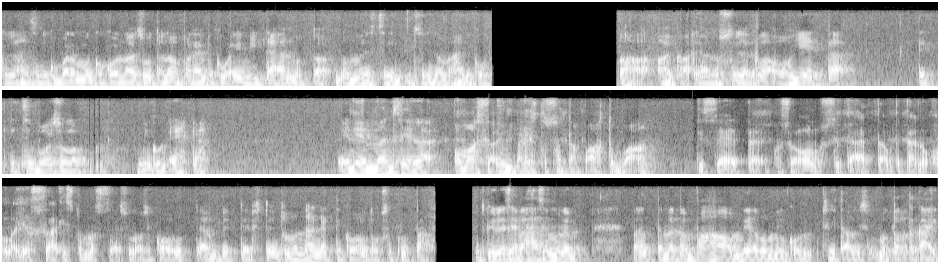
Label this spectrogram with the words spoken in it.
kyllähän se niin varmaan kokonaisuutena on parempi kuin ei mitään, mutta mun mielestä siinä, siinä on vähän niin kuin vähän aikaa ajanut sillä tavalla ohi, että, että, että se voisi olla niin kuin ehkä enemmän siellä omassa ympäristössä tapahtuvaa. Se, että kun se on ollut sitä, että on pitänyt olla jossain istumassa ja sulla olisi kouluttaja, mutta nyt tietysti on tullut nämä nettikoulutukset, mutta, mutta kyllä se vähän semmoinen välttämätön paha on mieluummin kuin siitä olisi. Mutta totta kai,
